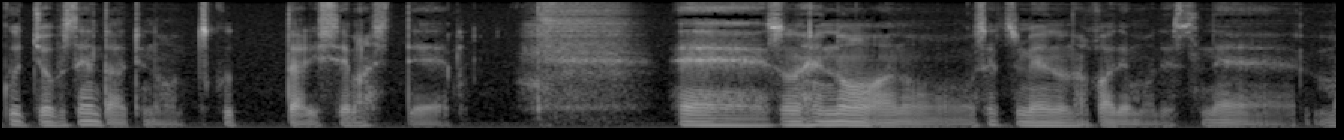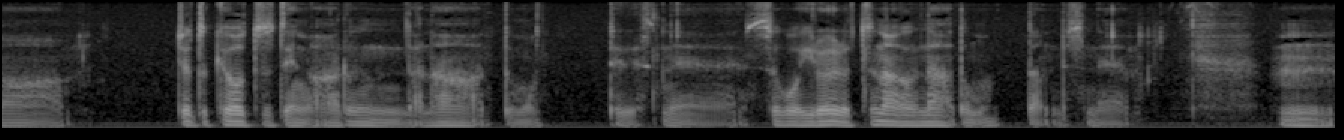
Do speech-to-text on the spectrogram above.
グッジョブセンターっていうのを作ったりしてまして。えー、その辺のあの説明の中でもですねまあちょっと共通点があるんだなと思ってですねすごいいろいろつながるなと思ったんですね。うん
